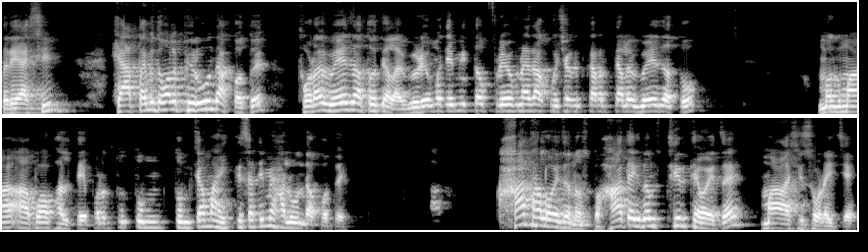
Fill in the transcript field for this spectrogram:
तर अशी हे आता मी तुम्हाला फिरवून दाखवतोय. थोडा वेळ जातो त्याला. व्हिडिओमध्ये मी तो प्रयोग नाही दाखवू शकत कारण त्याला वेळ जातो. मग माळ आपोआप हलते. परंतु तुम तुमच्या माहितीसाठी मी हलवून दाखवतोय. हात हलवायचा नसतो. हात एकदम स्थिर ठेवायचा आहे माळ अशी सोडायची आहे.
